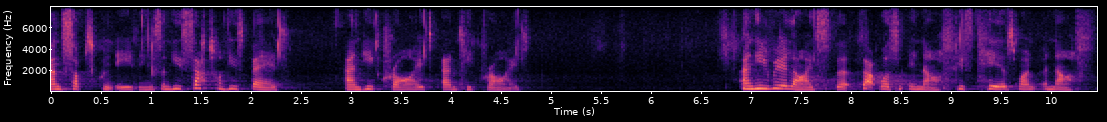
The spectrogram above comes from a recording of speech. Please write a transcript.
and subsequent evenings, and he sat on his bed and he cried and he cried. And he realized that that wasn't enough. His tears weren't enough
